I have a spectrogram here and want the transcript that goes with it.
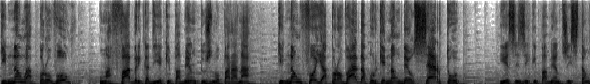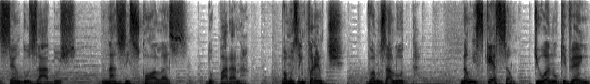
que não aprovou uma fábrica de equipamentos no Paraná que não foi aprovada porque não deu certo e esses equipamentos estão sendo usados nas escolas do Paraná. Vamos em frente, vamos à luta. Não esqueçam que o ano que vem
